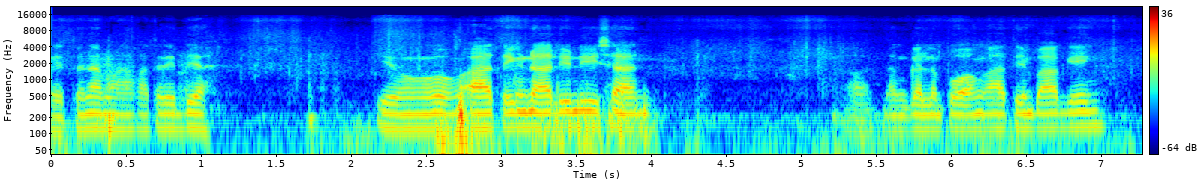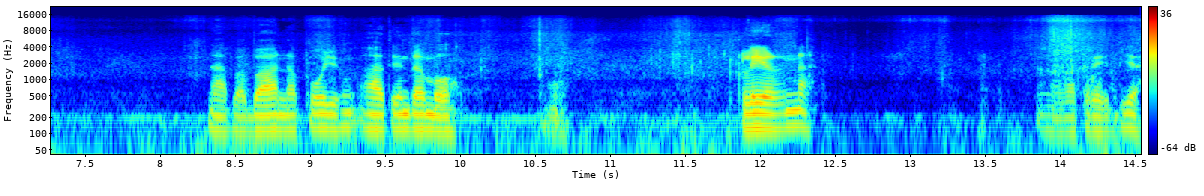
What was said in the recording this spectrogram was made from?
Ito na mga katribya. Yung ating nalinisan. Oh, tanggal lang po ang ating baging. Nababa na po yung ating damo. Clear na. Mga katribya.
